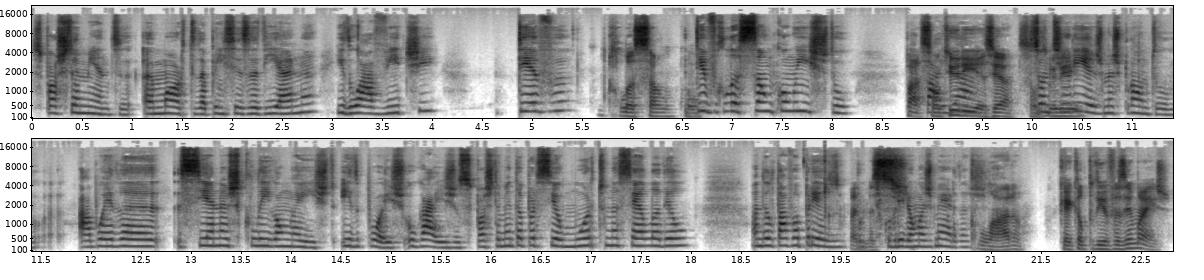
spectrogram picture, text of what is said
supostamente a morte da princesa Diana e do Avicii teve, Relação com. teve relação com isto. Pá, são teorias, já. São, São, teorias. teorias, mas pronto, há bué de cenas que ligam a isto. E depois o gajo supostamente apareceu morto na cela dele onde ele estava preso, porque mas- descobriram as merdas. Claro. O que é que ele podia fazer mais?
